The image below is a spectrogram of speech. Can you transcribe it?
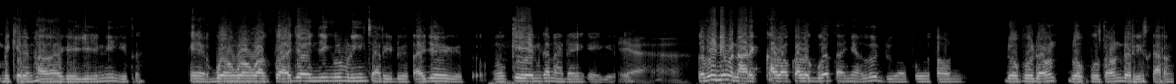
mikirin hal, -hal kayak gini gitu kayak buang-buang waktu aja anjing lu mending cari duit aja gitu. Mungkin kan ada yang kayak gitu. Yeah. Iya, tapi ini menarik kalau kalau gue tanya lu 20 tahun 20 tahun 20 tahun dari sekarang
